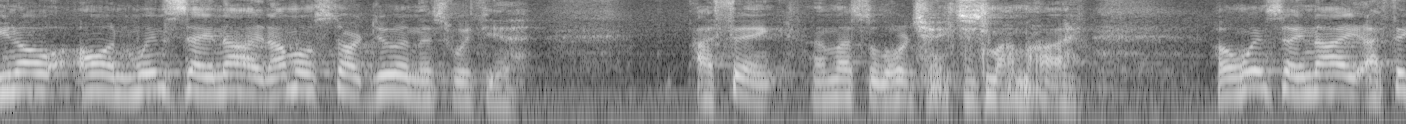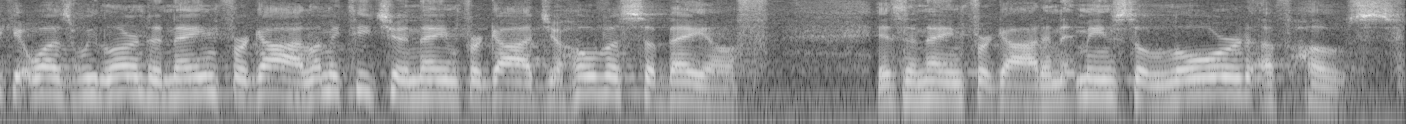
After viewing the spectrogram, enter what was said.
You know, on Wednesday night, I'm going to start doing this with you. I think, unless the Lord changes my mind. On Wednesday night, I think it was, we learned a name for God. Let me teach you a name for God. Jehovah Sabaoth is a name for God, and it means the Lord of hosts.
